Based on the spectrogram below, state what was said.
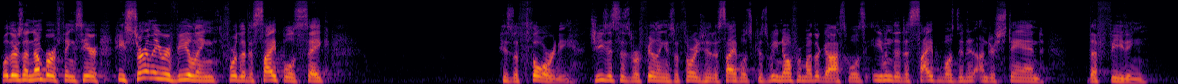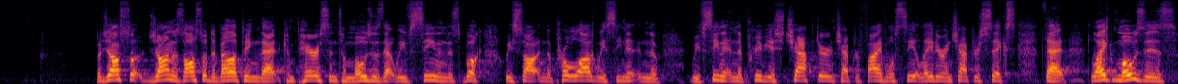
Well, there's a number of things here. He's certainly revealing, for the disciples' sake, his authority. Jesus is revealing his authority to the disciples because we know from other gospels, even the disciples didn't understand the feeding. But John is also developing that comparison to Moses that we've seen in this book. We saw it in the prologue, we've seen it in the, we've seen it in the previous chapter, in chapter 5. We'll see it later in chapter 6. That, like Moses,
